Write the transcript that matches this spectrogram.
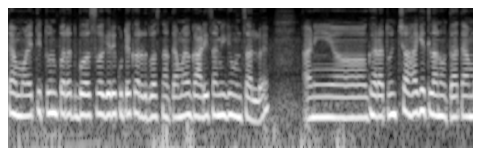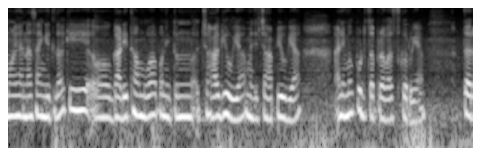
त्यामुळे तिथून परत बस वगैरे कुठे करत बसणार त्यामुळे गाडीच आम्ही घेऊन चाललो आहे आणि घरातून चहा घेतला नव्हता त्यामुळे ह्यांना सांगितलं की गाडी थांबवा आपण इथून चहा घेऊया म्हणजे चहा पिऊया आणि मग पुढचा प्रवास करूया. तर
